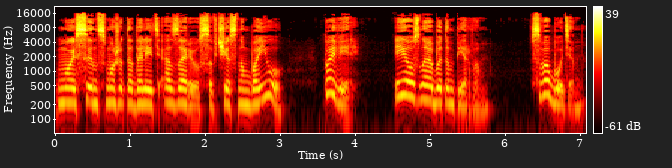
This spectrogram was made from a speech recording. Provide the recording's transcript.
мой сын сможет одолеть Азариуса в честном бою, поверь, я узнаю об этом первым. Свободен.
